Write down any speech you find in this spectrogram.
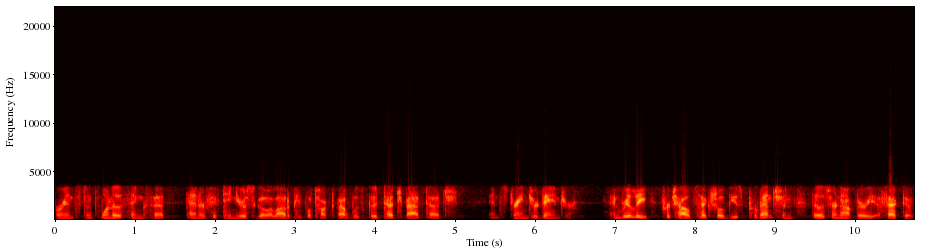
For instance, one of the things that 10 or 15 years ago a lot of people talked about was good touch, bad touch, and stranger danger. And really, for child sexual abuse prevention, those are not very effective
